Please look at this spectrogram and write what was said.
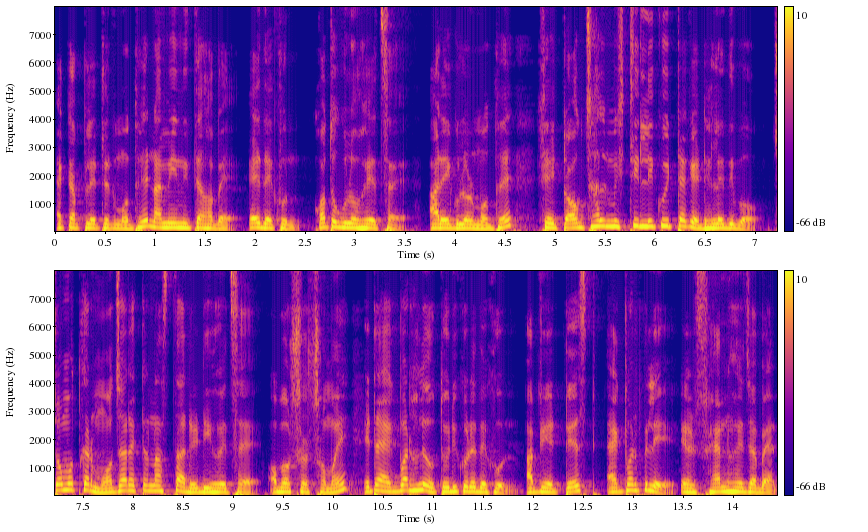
একটা প্লেটের মধ্যে নামিয়ে নিতে হবে। এই দেখুন, কতগুলো হয়েছে। আর এগুলোর মধ্যে সেই টক ঝাল মিষ্টির লিকুইডটাকে ঢেলে দিব। চমৎকার মজার একটা নাস্তা রেডি হয়েছে। অবসর সময়ে এটা একবার হলেও তৈরি করে দেখুন। আপনি এর টেস্ট একবার পেলে এর ফ্যান হয়ে যাবেন।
